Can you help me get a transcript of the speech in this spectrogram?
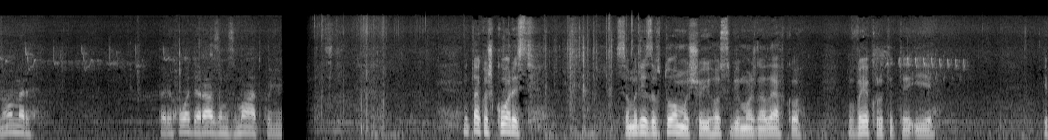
номер переходить разом з маткою. І також користь саморіза в тому, що його собі можна легко викрутити і, і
